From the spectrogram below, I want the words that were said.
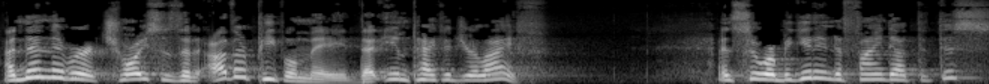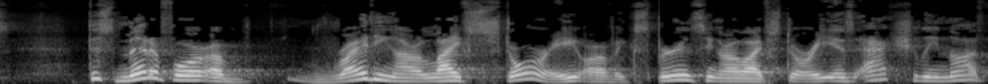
And then there were choices that other people made that impacted your life. And so we're beginning to find out that this, this metaphor of writing our life story or of experiencing our life story is actually not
